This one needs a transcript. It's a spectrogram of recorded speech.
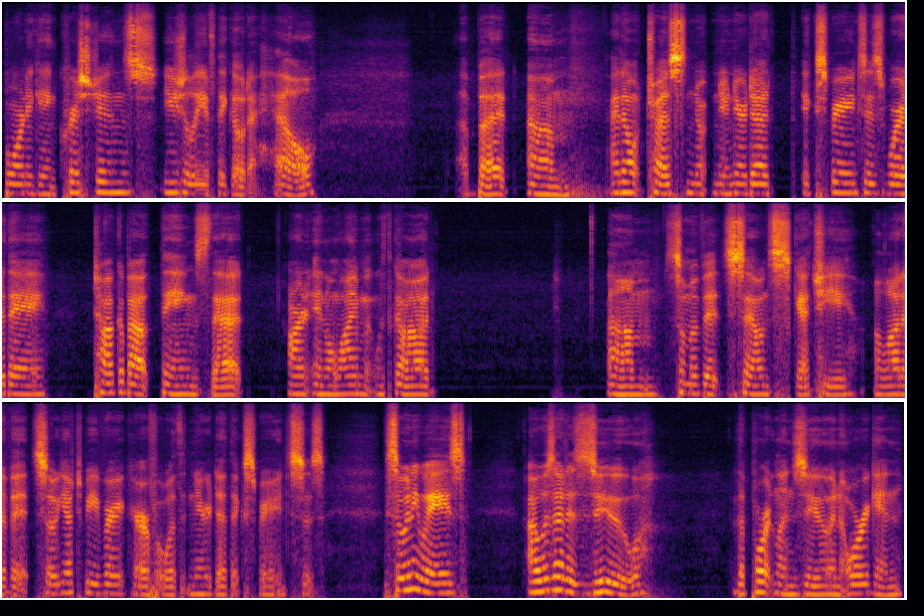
born again Christians, usually if they go to hell. But um, I don't trust near death experiences where they talk about things that aren't in alignment with God. Um, some of it sounds sketchy, a lot of it. So you have to be very careful with near death experiences. So, anyways, I was at a zoo, the Portland Zoo in Oregon,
